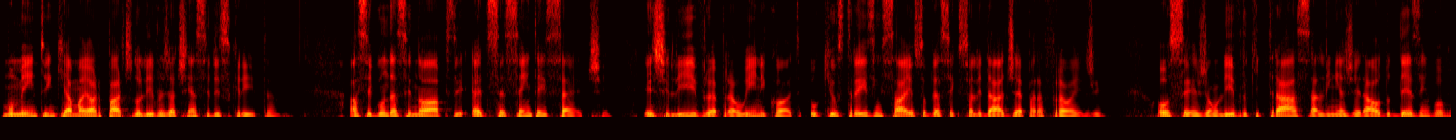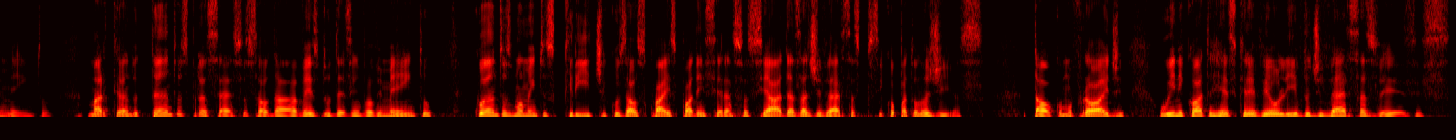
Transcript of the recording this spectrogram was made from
momento em que a maior parte do livro já tinha sido escrita. A segunda sinopse é de 67. Este livro é para Winnicott o que os três ensaios sobre a sexualidade é para Freud. Ou seja, um livro que traça a linha geral do desenvolvimento, marcando tanto os processos saudáveis do desenvolvimento, quanto os momentos críticos aos quais podem ser associadas as diversas psicopatologias. Tal como Freud, Winnicott reescreveu o livro diversas vezes.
